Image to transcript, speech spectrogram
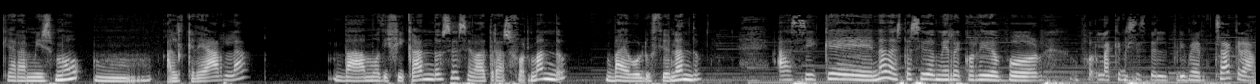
que ahora mismo, mm, al crearla, va modificándose, se va transformando va evolucionando. Así que nada, este ha sido mi recorrido por, por la crisis del primer chakra.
